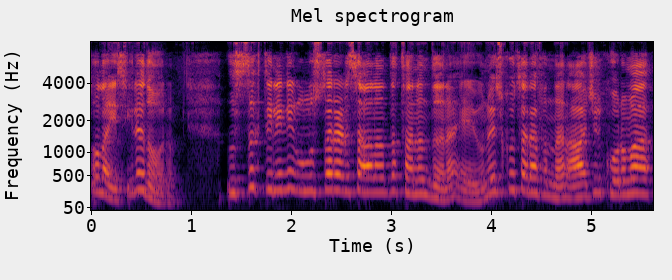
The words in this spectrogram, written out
Dolayısıyla doğru. Islık dilinin uluslararası alanda tanındığına, e, UNESCO tarafından acil koruma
